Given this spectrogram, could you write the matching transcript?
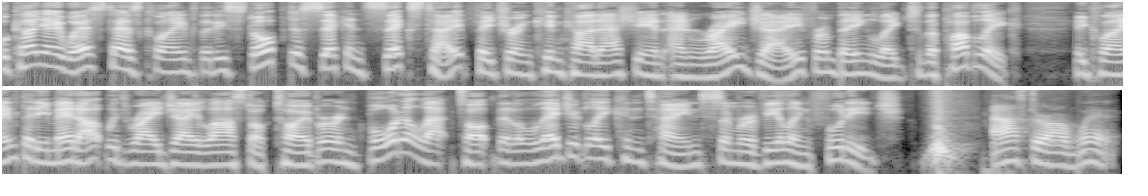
Well, Kanye West has claimed that he stopped a second sex tape featuring Kim Kardashian and Ray J from being leaked to the public. He claimed that he met up with Ray J last October and bought a laptop that allegedly contained some revealing footage. After I went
